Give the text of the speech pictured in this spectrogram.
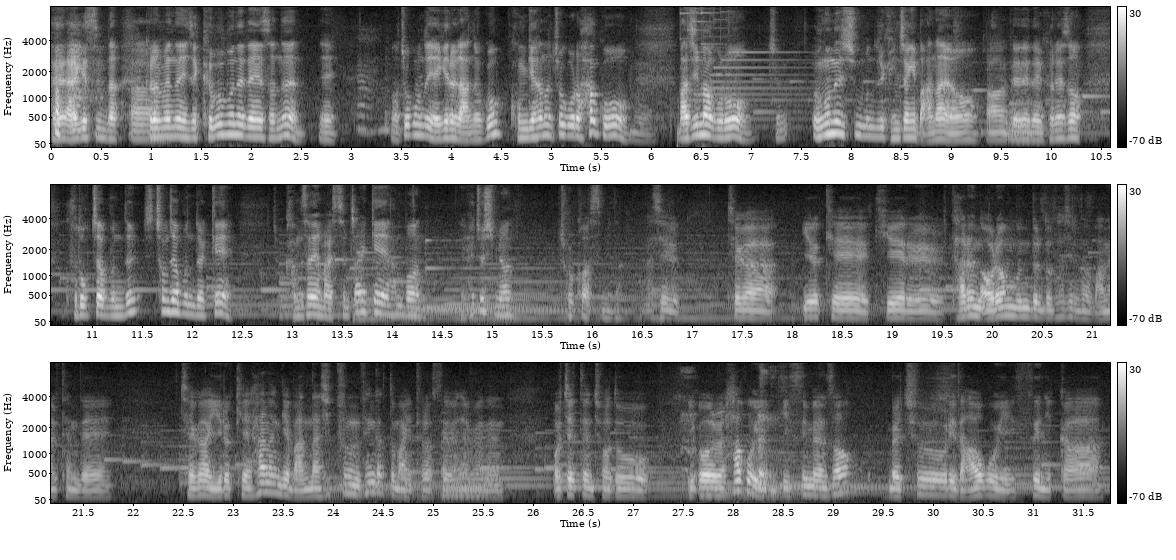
네 알겠습니다. 아, 그러면은 이제 그 부분에 대해서는 예, 어, 조금 더 얘기를 나누고 공개하는 쪽으로 하고 네. 마지막으로 지금 응원해주신 분들이 굉장히 많아요. 아, 네. 네네네. 그래서 구독자분들, 시청자분들께 좀 감사의 말씀 짧게 한번 해주시면 좋을 것 같습니다. 사실 제가 이렇게 기회를 다른 어려운 분들도 사실 더 많을 텐데 제가 이렇게 하는 게 맞나 싶은 생각도 많이 들었어요. 왜냐면은 어쨌든 저도 이걸 하고 있, 있으면서 매출이 나오고 있으니까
